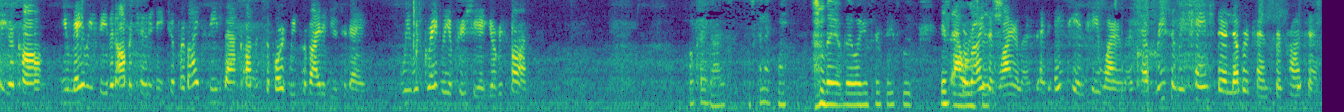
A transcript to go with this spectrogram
After your call, you may receive an opportunity to provide feedback on the support we provided you today. We would greatly appreciate your response. Okay, guys. Disconnect me. I'm Bay up there like it's her Facebook. It's ours, Verizon bitch. Wireless and AT&T Wireless have recently changed their number transfer process.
